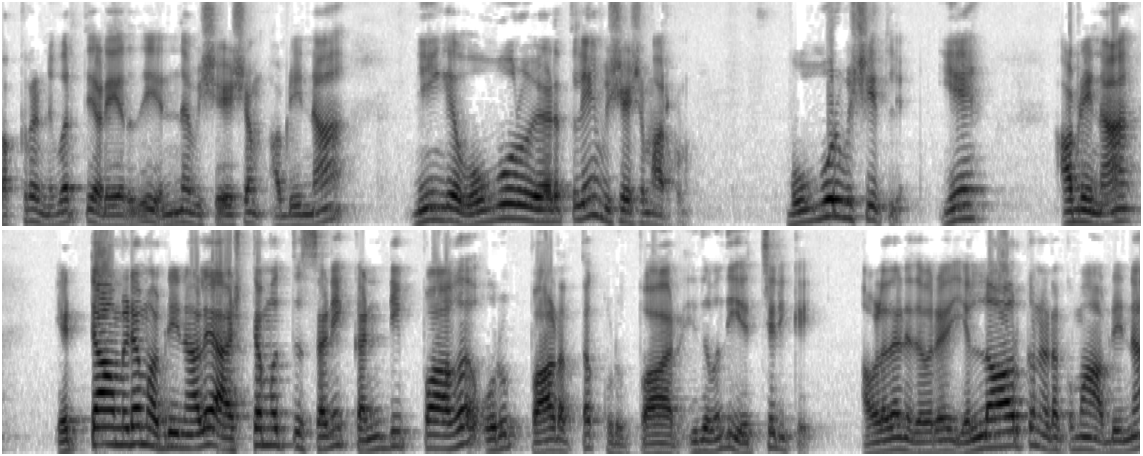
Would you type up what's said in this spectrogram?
வக்ர நிவர்த்தி அடையிறது என்ன விசேஷம் அப்படின்னா நீங்கள் ஒவ்வொரு இடத்துலையும் விசேஷமாக இருக்கணும். ஒவ்வொரு விஷயத்துலையும். ஏன்? அப்படின்னா எட்டாம் இடம் அப்படின்னாலே அஷ்டமத்து சனி கண்டிப்பாக ஒரு பாடத்தை கொடுப்பார். இது வந்து எச்சரிக்கை. அவ்வளோதான் தவிர எல்லாருக்கும் நடக்குமா அப்படின்னா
